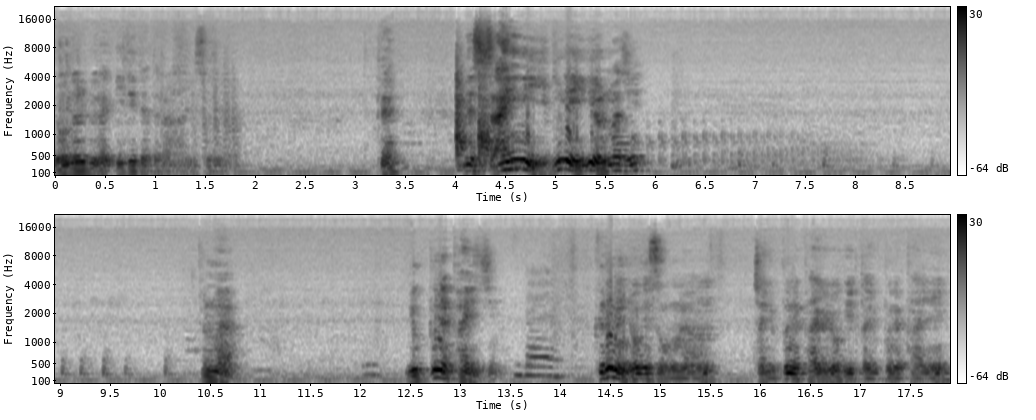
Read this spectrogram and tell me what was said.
요 넓이가 1이 되더라 이 소리야 돼? 근데 사인이 2분의 1이 얼마지? 얼마야? 6분의 파이지 네. 그러면 여기서 보면 자 6분의 파이가 여기 있다 6분의 파이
